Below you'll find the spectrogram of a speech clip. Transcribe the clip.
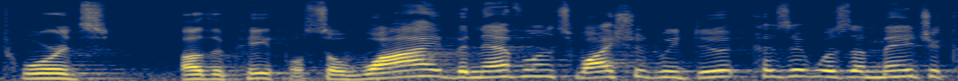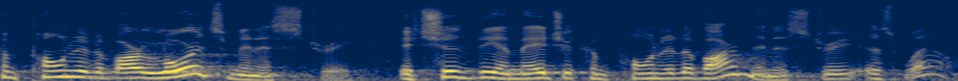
towards other people. So why benevolence? Why should we do it? Because it was a major component of our Lord's ministry. It should be a major component of our ministry as well.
